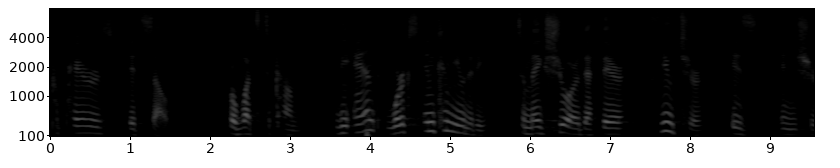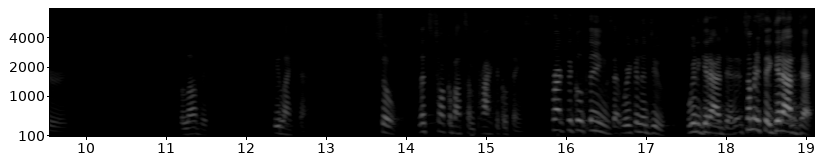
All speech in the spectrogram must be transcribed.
prepares itself for what's to come. The ant works in community to make sure that their future is insured. Beloved, be like that. So let's talk about some practical things. Practical things that we're going to do. We're going to get out of debt. Somebody say, get out of debt.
